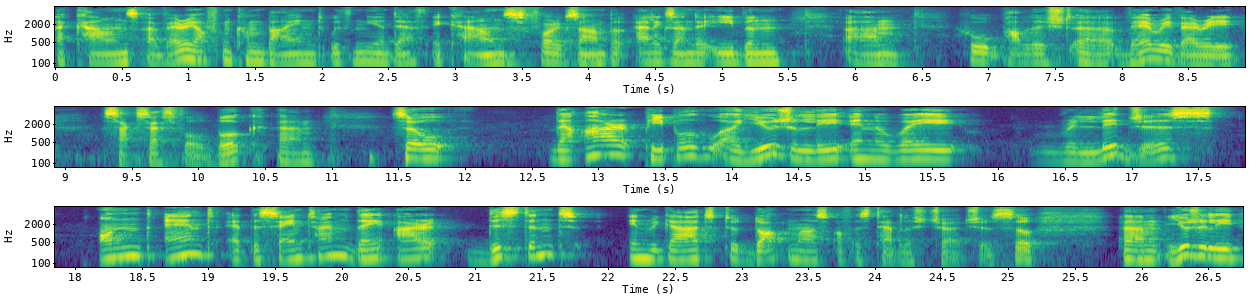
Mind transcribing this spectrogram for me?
accounts are very often combined with near-death accounts. For example, Alexander Eben, um, who published a very, very successful book. Um, so there are people who are usually in a way religious and at the same time they are distant in regard to dogmas of established churches. So um, usually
